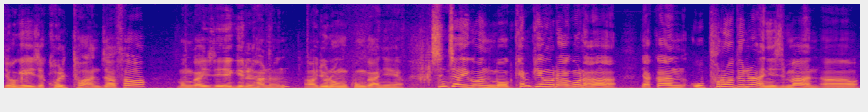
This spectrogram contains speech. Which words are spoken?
여기 이제 걸터 앉아서 뭔가 이제 얘기를 하는 어, 이런 공간이에요. 진짜 이건 뭐 캠핑을 하거나 약간 오프로드는 아니지만 어,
